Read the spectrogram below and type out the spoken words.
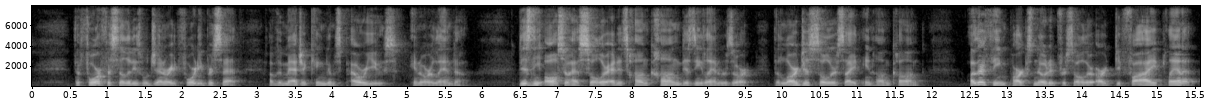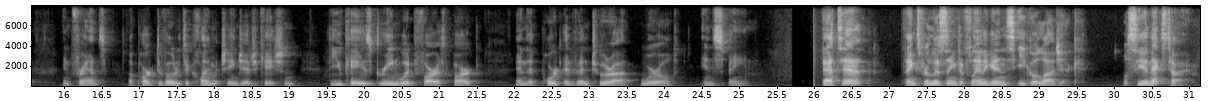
The four facilities will generate 40% of the Magic Kingdom's power use in Orlando. Disney also has solar at its Hong Kong Disneyland Resort, the largest solar site in Hong Kong. Other theme parks noted for solar are Defy Planet in France, a park devoted to climate change education, the UK's Greenwood Forest Park, and the Port Aventura World in Spain. That's it. Thanks for listening to Flanagan's Ecologic. We'll see you next time.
